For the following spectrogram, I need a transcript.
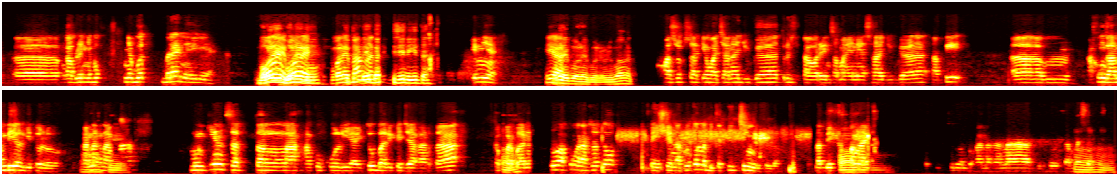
eh, nggak boleh nyebut nyebut brand ya ini ya Boleh boleh boleh Itu banget. Bebas di sini kita. timnya. Iya. Boleh, boleh, boleh, boleh banget. Masuk Satya Wacana juga, terus ditawarin sama NSH juga. Tapi em, aku nggak ambil gitu loh. Karena Oke. kenapa? Mungkin setelah aku kuliah itu balik ke Jakarta ke Oh. perbanas itu aku ngerasa tuh passion aku tuh lebih ke teaching gitu loh. Lebih ke Oh. pengajaran untuk anak-anak gitu. Sampai Hmm.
